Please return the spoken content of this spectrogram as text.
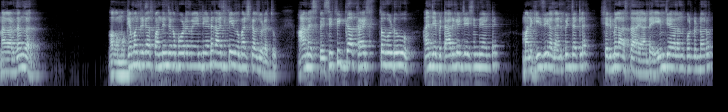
నాకు అర్థం కాదు. ఒక ముఖ్యమంత్రిగా స్పందించకపోవడం ఏంటి అంటే రాజకీయ విమర్శగా చూడొచ్చు. ఆమె స్పెసిఫిక్గా క్రైస్తవుడు అని చెప్పి టార్గెట్ చేసింది అంటే మనకి ఈజీగా కనిపించట్లే. షర్మిల వస్తాయి అంటే ఏం చేయాలనుకుంటున్నారు?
